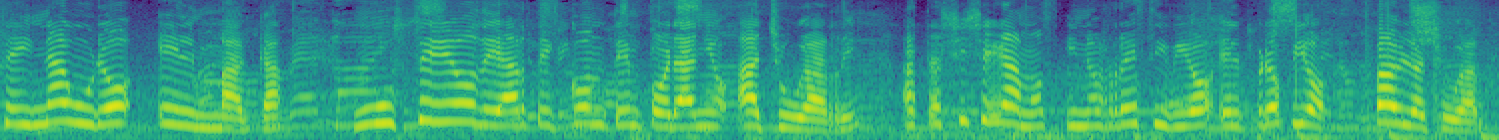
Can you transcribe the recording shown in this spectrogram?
se inauguró el MACA, Museo de Arte Contemporáneo Achugarri. Hasta allí llegamos y nos recibió el propio Pablo Achugarri.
